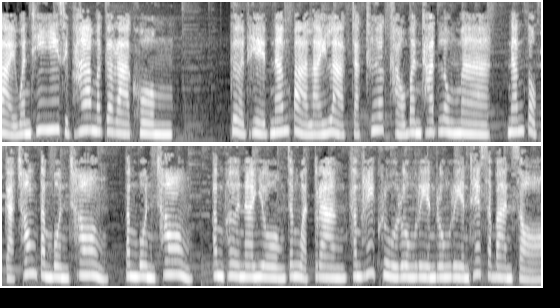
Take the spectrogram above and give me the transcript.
บ่ายวันที่ 25 มกราคม เกิดเหตุน้ำป่าไหลหลากจากเทือกเขาบรรทัดลงมา น้ำตกกะช่องตำบลช่อง ตำบลช่องอำเภอนายง จังหวัดตรังทำให้ครูโรงเรียนโรงเรียนเทศบาลสอง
